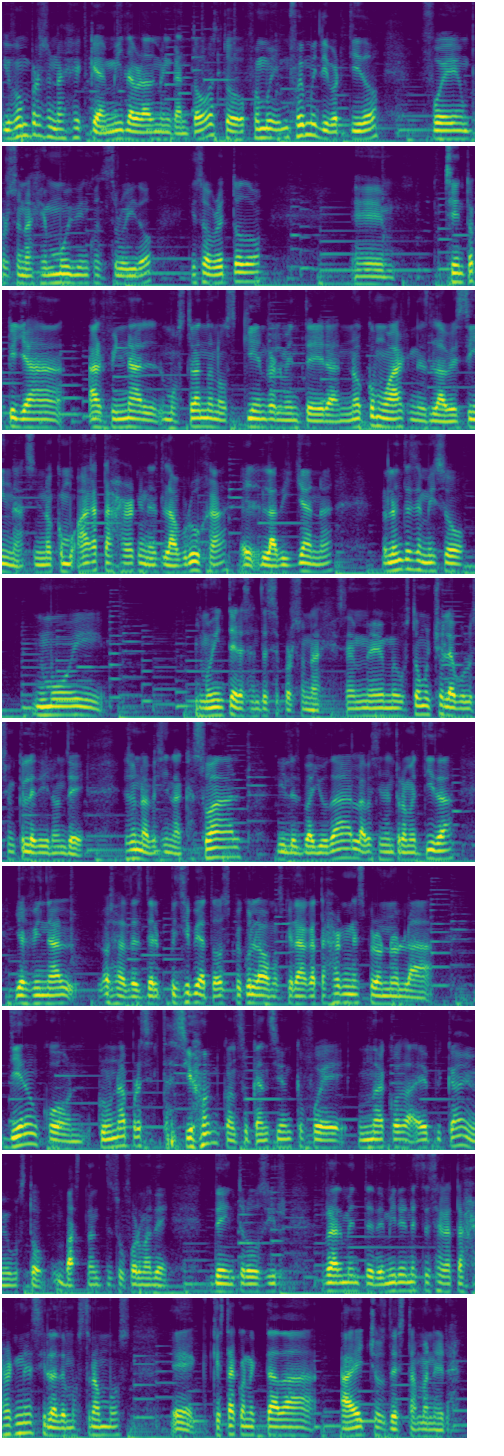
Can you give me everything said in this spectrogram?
y, fue un personaje que a mí la verdad me encantó. Esto fue muy, fue muy divertido. Fue un personaje muy bien construido. Y sobre todo, eh, siento que ya al final mostrándonos quién realmente era, no como Agnes la vecina, sino como Agatha Harkness la bruja, eh, la villana, realmente se me hizo muy muy interesante ese personaje. me, gustó mucho la evolución que le dieron de es una vecina casual y les va a ayudar, la vecina entrometida. Y al final, o sea, desde el principio ya todos especulábamos que era Agatha Harkness, pero no la dieron con, con una presentación, con su canción que fue una cosa épica y me gustó bastante su forma de, de introducir realmente de miren, esta es Agatha Harkness y la demostramos eh, que está conectada a hechos de esta manera.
